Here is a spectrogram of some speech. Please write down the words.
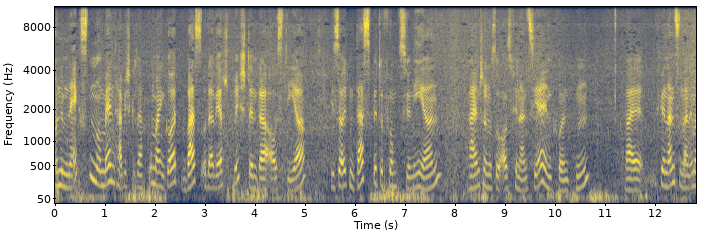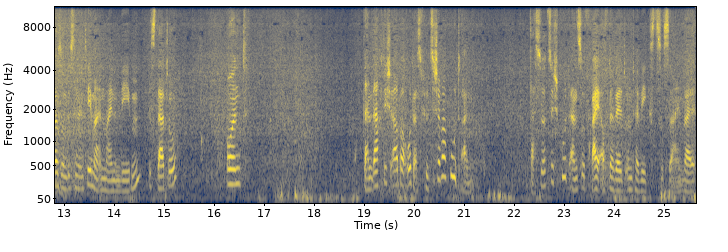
Und im nächsten Moment habe ich gedacht, oh mein Gott, was oder wer spricht denn da aus dir? Wie sollten das bitte funktionieren? Rein schon so aus finanziellen Gründen, weil Finanzen waren immer so ein bisschen ein Thema in meinem Leben bis dato. Und dann dachte ich aber, oh, das fühlt sich aber gut an. Das hört sich gut an, so frei auf der Welt unterwegs zu sein, weil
